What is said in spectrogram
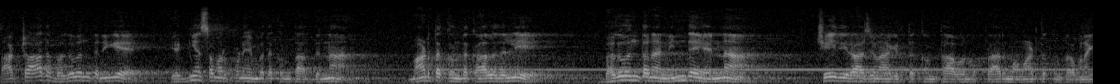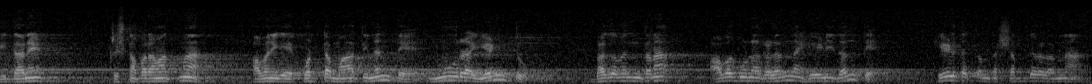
ಸಾಕ್ಷಾತ್ ಭಗವಂತನಿಗೆ ಯಜ್ಞ ಸಮರ್ಪಣೆ ಎಂಬತಕ್ಕಂಥದ್ದನ್ನು ಮಾಡ್ತಕ್ಕಂಥ ಕಾಲದಲ್ಲಿ ಭಗವಂತನ ನಿಂದೆಯನ್ನು ಛೇದಿರಾಜನಾಗಿರ್ತಕ್ಕಂಥ ಅವನು ಪ್ರಾರಂಭ ಮಾಡ್ತಕ್ಕಂಥವನಾಗಿದ್ದಾನೆ. ಕೃಷ್ಣ ಪರಮಾತ್ಮ ಅವನಿಗೆ ಕೊಟ್ಟ ಮಾತಿನಂತೆ ನೂರ ಎಂಟು ಭಗವಂತನ ಅವಗುಣಗಳನ್ನು ಹೇಳಿದಂತೆ ಹೇಳ್ತಕ್ಕಂಥ ಶಬ್ದಗಳನ್ನು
